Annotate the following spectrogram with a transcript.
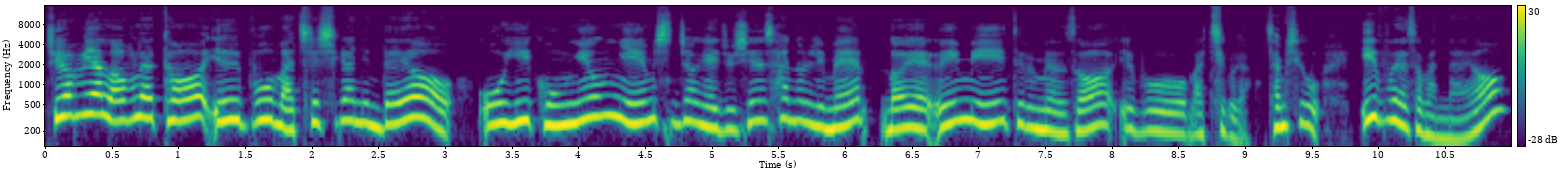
주현미의 러브레터 1부 마칠 시간인데요. 5206님 신청해주신 산울림의 너의 의미 들으면서 1부 마치고요. 잠시 후 2부에서 만나요.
